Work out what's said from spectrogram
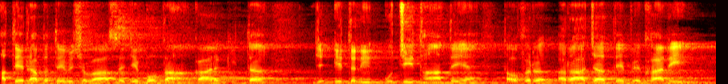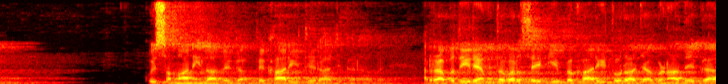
ਅਤੇ ਰੱਬ ਤੇ ਵਿਸ਼ਵਾਸ ਹੈ, ਜੇ ਬਹੁਤਾ ਹੰਕਾਰ ਕੀਤਾ ਜੇ ਇਤਨੀ ਉੱਚੀ ਥਾਂ ਤੇ ਹੈ, ਤਾਂ ਉਹ ਫਿਰ ਰਾਜਾ ਤੇ ਭਿਖਾਰੀ ਕੋਈ ਸਮਾਂ ਨਹੀਂ ਲਾਵੇਗਾ, ਭਿਖਾਰੀ ਤੇ ਰਾਜ ਕਰਾਵੇ। ਰੱਬ ਦੀ ਰਹਿਮਤ ਵਰਸੇਗੀ, ਭਿਖਾਰੀ ਤੋਂ ਰਾਜਾ ਬਣਾ ਦੇਗਾ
